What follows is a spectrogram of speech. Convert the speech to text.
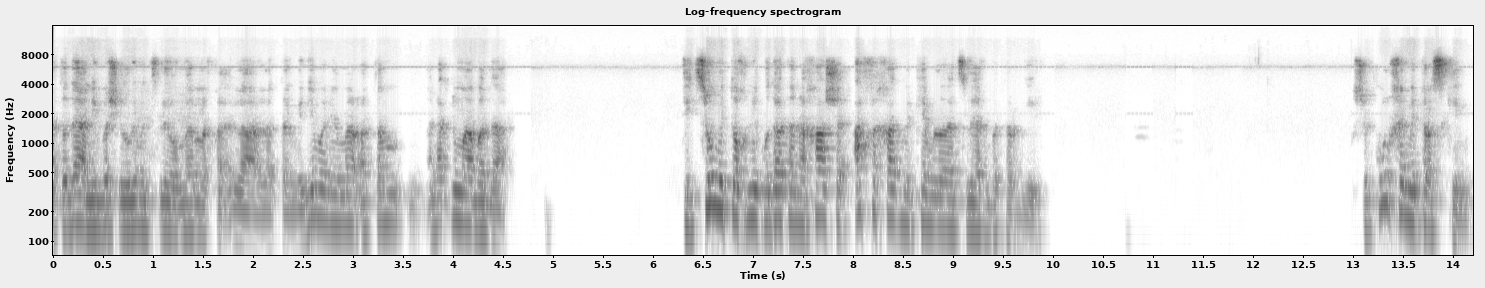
אתה יודע, אני בשיעורים אצלי אומר לך, לתלמידים, אני אומר, אתה, אנחנו מעבדה. תצאו מתוך נקודת הנחה שאף אחד מכם לא יצליח בתרגיל. שכולכם מתרסקים.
